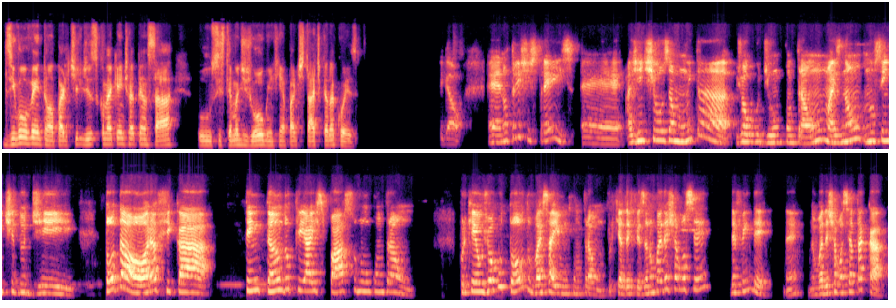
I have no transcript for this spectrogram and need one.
desenvolver, então, a partir disso, como é que a gente vai pensar o sistema de jogo, enfim, a parte tática da coisa. Legal. É, no 3x3, é, a gente usa muita jogo de um contra um, mas não no sentido de toda hora ficar tentando criar espaço no um contra um. Porque o jogo todo vai sair um contra um, porque a defesa não vai deixar você defender, né? Não vai deixar você atacar.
